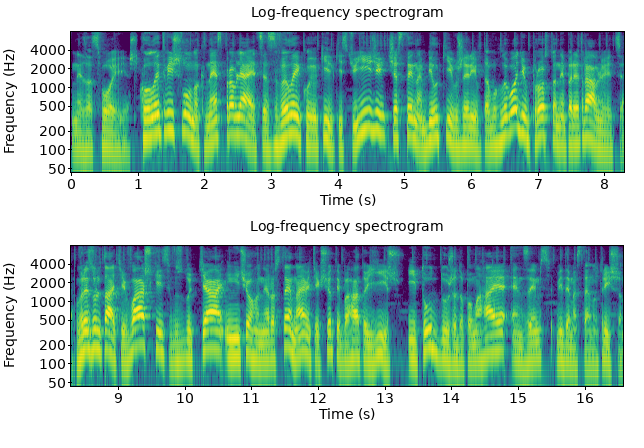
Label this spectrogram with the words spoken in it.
не засвоюєш. Коли твій шлунок не справляється з великою кількістю їжі, частина білків, жирів та вуглеводів просто не перетравлюється. В результаті важкість, вздуття і нічого не росте, навіть якщо ти багато їш. І тут дуже допомагає ензимс від MST Nutrition.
